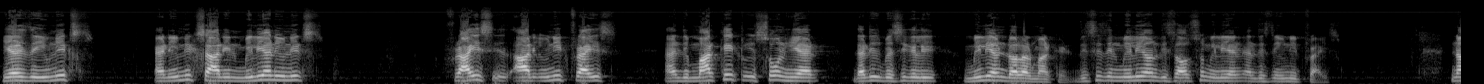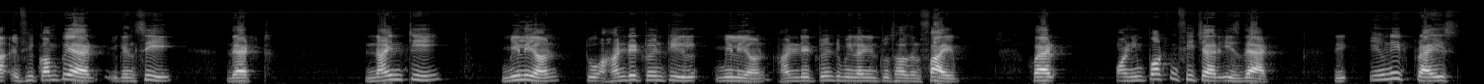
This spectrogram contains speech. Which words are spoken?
Here is the units and units are in million units. Price is our unit price and the market is shown here. That is basically million dollar market. This is in million, this is also million and this is unit price. Now, if you compare you can see that 90 million to 120 million, 120 million in 2005 where one important feature is that the unit price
